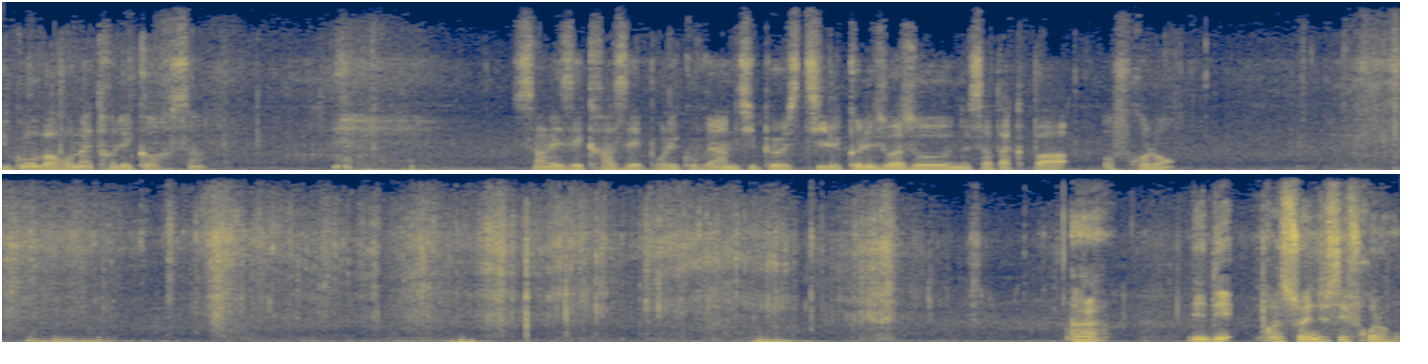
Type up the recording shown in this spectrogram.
Du coup, on va remettre l'écorce sans les écraser pour les couvrir un petit peu, style que les oiseaux ne s'attaquent pas aux frelons. Voilà. Dédé prend soin de ses frelons.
